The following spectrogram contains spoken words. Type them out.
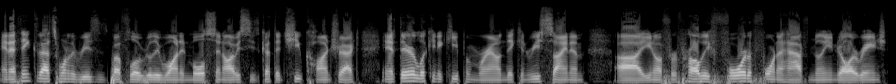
And I think that's one of the reasons Buffalo really wanted Moulson. Obviously, he's got the cheap contract. And if they're looking to keep him around, they can re sign him, uh, you know, for probably 4 to $4.5 million range.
